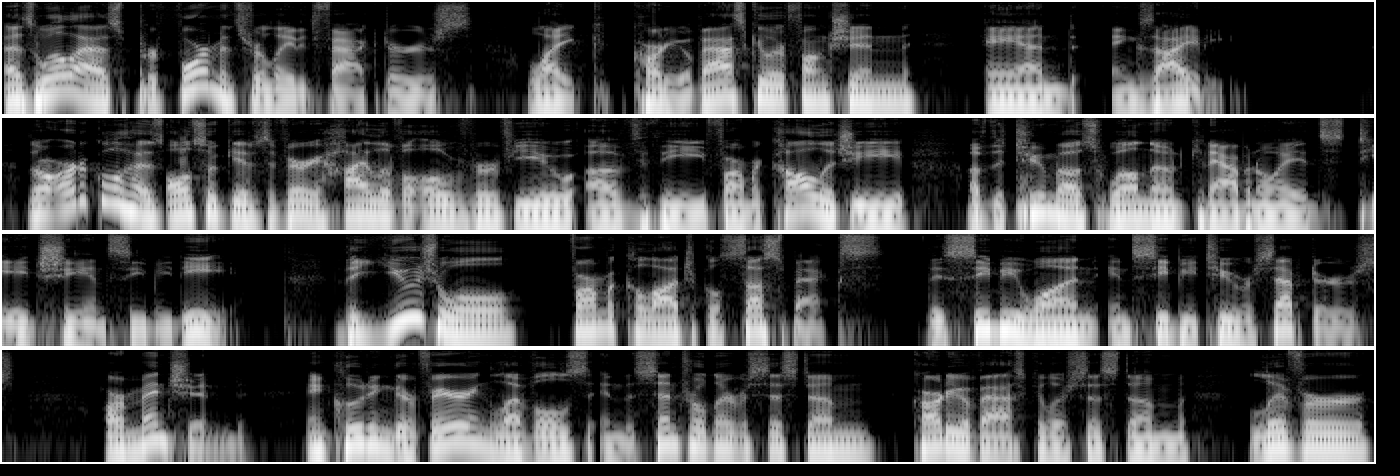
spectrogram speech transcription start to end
as well as performance related factors like cardiovascular function and anxiety. The article has also gives a very high level overview of the pharmacology of the two most well-known cannabinoids, THC and CBD. The usual pharmacological suspects the CB1 and CB2 receptors are mentioned, including their varying levels in the central nervous system, cardiovascular system, liver,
